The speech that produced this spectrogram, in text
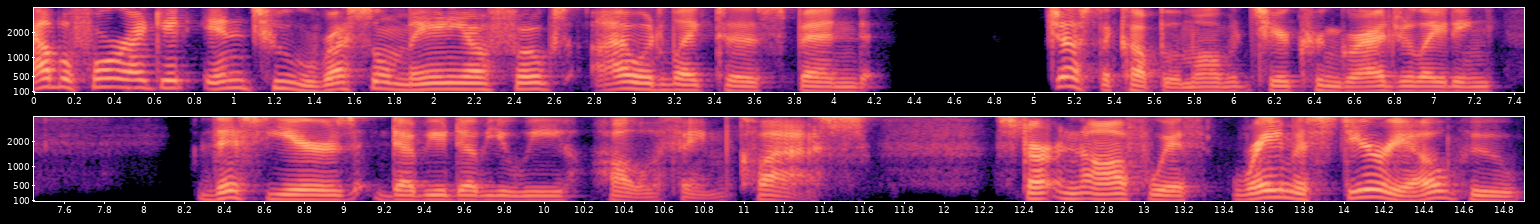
Now, before I get into WrestleMania, folks, I would like to spend just a couple of moments here congratulating this year's WWE Hall of Fame class. Starting off with Rey Mysterio, who,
